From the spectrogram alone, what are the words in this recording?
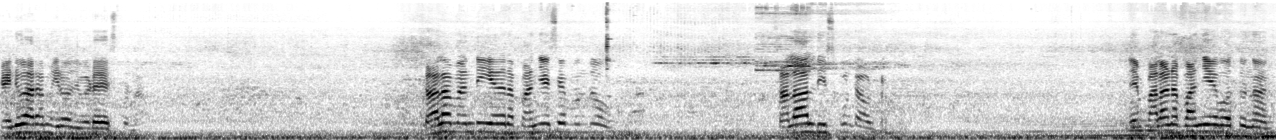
శనివారం ఈరోజు వీడియో వేస్తున్నా చాలామంది ఏదైనా పని చేసే ముందు సలహాలు తీసుకుంటూ ఉంటారు. నేను పలానా పని చేయబోతున్నాను.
